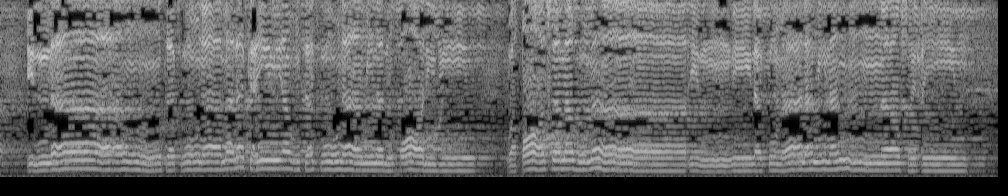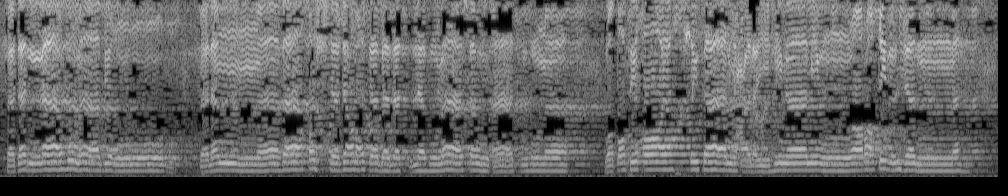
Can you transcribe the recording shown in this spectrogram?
إلا أن تكونا ملكين أو تكونا من الخالدين وقاسمهما إني لكما لمن الناصحين فدلاهما بغرور فلما ذاقا الشجرة بدت لهما سوآتهما وطفقا يخصفان عليهما من ورق الجنة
